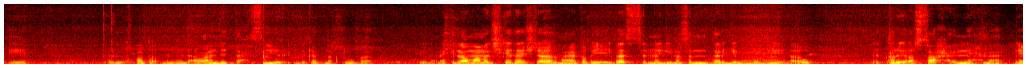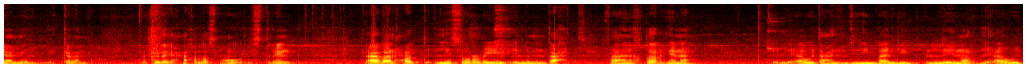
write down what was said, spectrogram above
الايه الخطأ من هنا أو علامة التحذير اللي كانت مكتوبة. هنا. لكن لو ما عملتش كده هيشتغل معايا طبيعي بس لما أجي مثلا نترجم التطبيق أو الطريقة الصح إن إحنا نعمل الكلام ده. فكده إحنا خلصنا أهو ال string. تعال بقى نحط الزرارين اللي من تحت. فهنختار هنا ال layout عندين بقى نجيب ال linear layout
